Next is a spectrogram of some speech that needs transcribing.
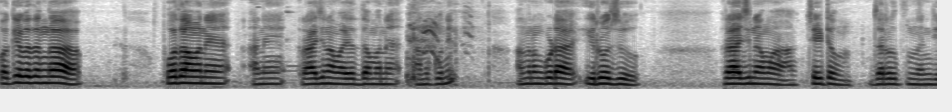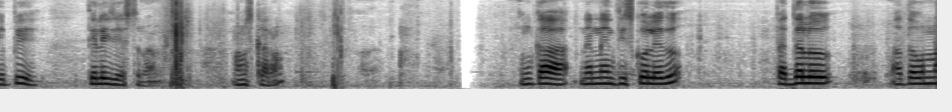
ఒకే విధంగా పోదామనే అని రాజీనామా చేద్దామని అనుకుని అందరం కూడా ఈరోజు రాజీనామా చేయటం జరుగుతుందని చెప్పి తెలియజేస్తున్నాను. నమస్కారం. ఇంకా నిర్ణయం తీసుకోలేదు. పెద్దలు నాతో ఉన్న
